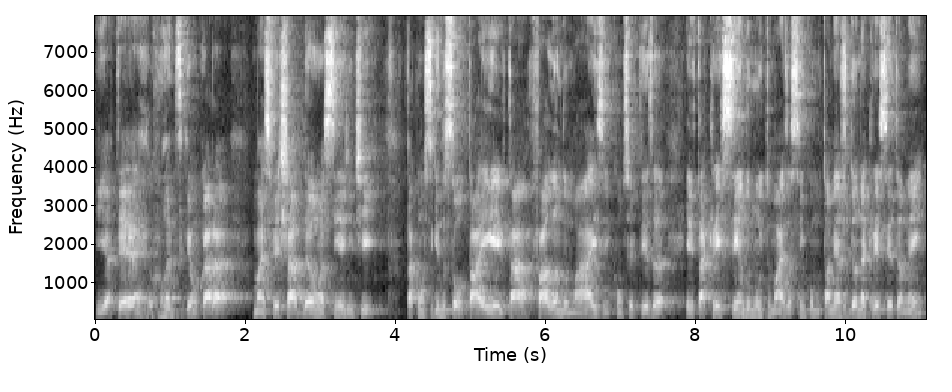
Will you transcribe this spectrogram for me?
e até o Antes, que é um cara mais fechadão, assim, a gente tá conseguindo soltar ele, tá falando mais e com certeza ele está crescendo muito mais, assim como está me ajudando a crescer também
